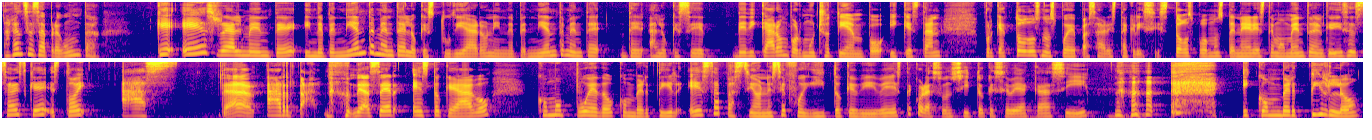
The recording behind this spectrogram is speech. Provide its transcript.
háganse esa pregunta. ¿Qué es realmente, independientemente de lo que estudiaron, independientemente de a lo que se dedicaron por mucho tiempo y que están, porque a todos nos puede pasar esta crisis, todos podemos tener este momento en el que dices, ¿sabes qué? Estoy harta de hacer esto que hago. ¿Cómo puedo convertir esa pasión, ese fueguito que vive, este corazoncito que se ve acá así, y convertirlo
